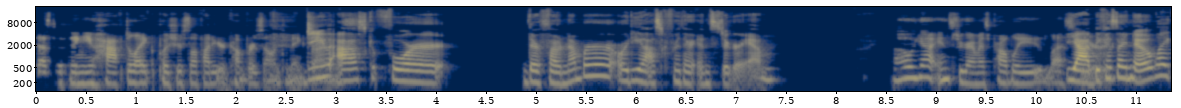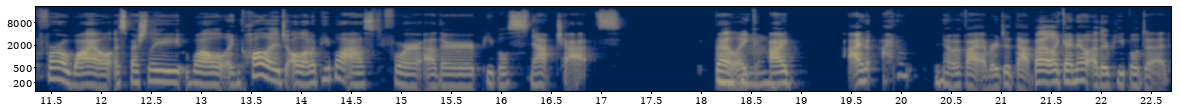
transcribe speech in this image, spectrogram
that's the thing. You have to like push yourself out of your comfort zone to make Do you ask for their phone number or do you ask for their Instagram? Oh yeah, Instagram is probably less. Yeah, weird. because I know like for a while, especially while in college, a lot of people asked for other people's Snapchats. But like Mhm. I I don't, I don't know if I ever did that, but like I know other people did.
